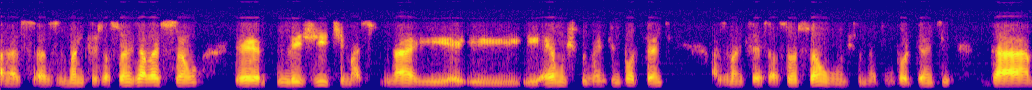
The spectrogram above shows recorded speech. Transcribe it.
as, as, manifestações elas são legítimas né? E, e, e é um instrumento importante as manifestações são um instrumento importante da,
